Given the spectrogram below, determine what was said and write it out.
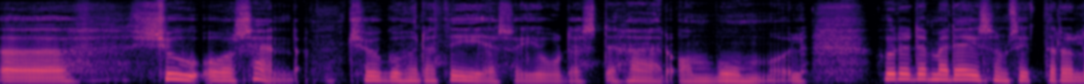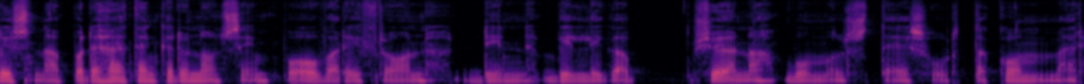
uh, sju år sedan. 2010 så gjordes det här om bomull. Hur är det med dig som sitter och lyssnar på det här? Tänker du någonsin på varifrån din billiga sköna bomullst-skjorta kommer?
